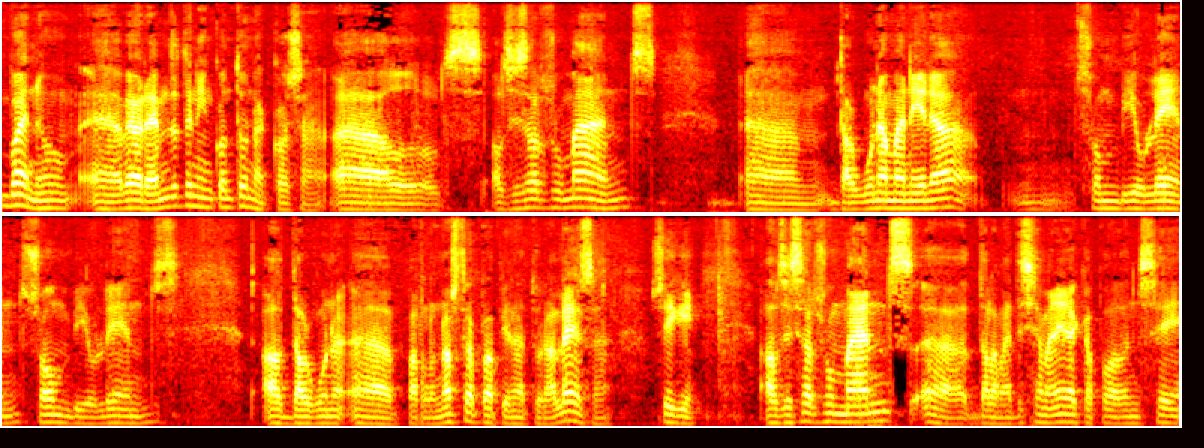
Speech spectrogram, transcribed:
Bueno, eh, a veure, hem de tenir en compte una cosa. Els, els éssers humans, eh, d'alguna manera, mm, són violents, són violents eh, d'alguna- eh, per la nostra pròpia naturalesa. O sigui, els éssers humans, eh, de la mateixa manera que poden ser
